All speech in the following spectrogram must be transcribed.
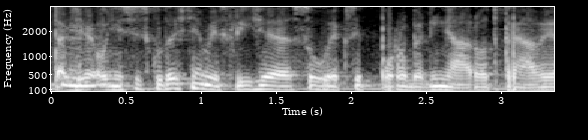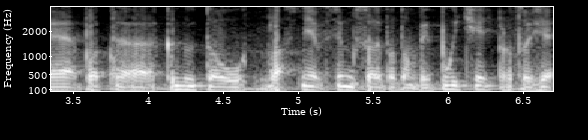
Takže oni si skutečně myslí, že jsou jaksi porobený národ právě pod eh, knutou. Vlastně si museli potom vypůjčit, protože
